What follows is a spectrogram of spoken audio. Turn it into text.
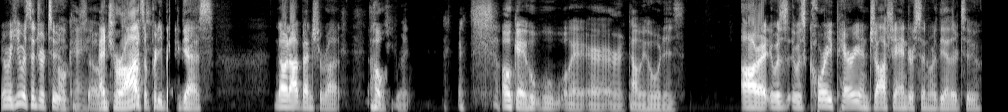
Remember he was injured too. Okay. So ben Chiarot? That's a pretty bad guess. No, not Ben Chiarot. Oh, right. okay, who, who okay, er, er, tell me who it is. All right, it was it was Corey Perry and Josh Anderson were the other two.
